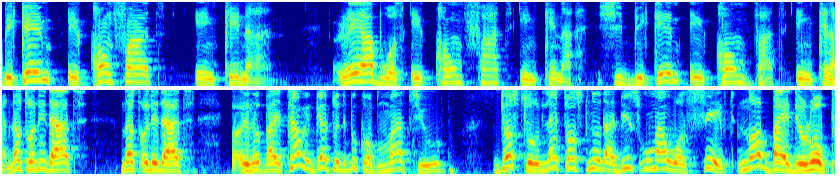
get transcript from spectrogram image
became a comfort in Canaan. Rahab was a comfort in Canaan. She became a comfort in Canaan. Not only that, not only that, uh, you know, by the time we get to the book of Matthew, just to let us know that this woman was saved, not by the rope,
